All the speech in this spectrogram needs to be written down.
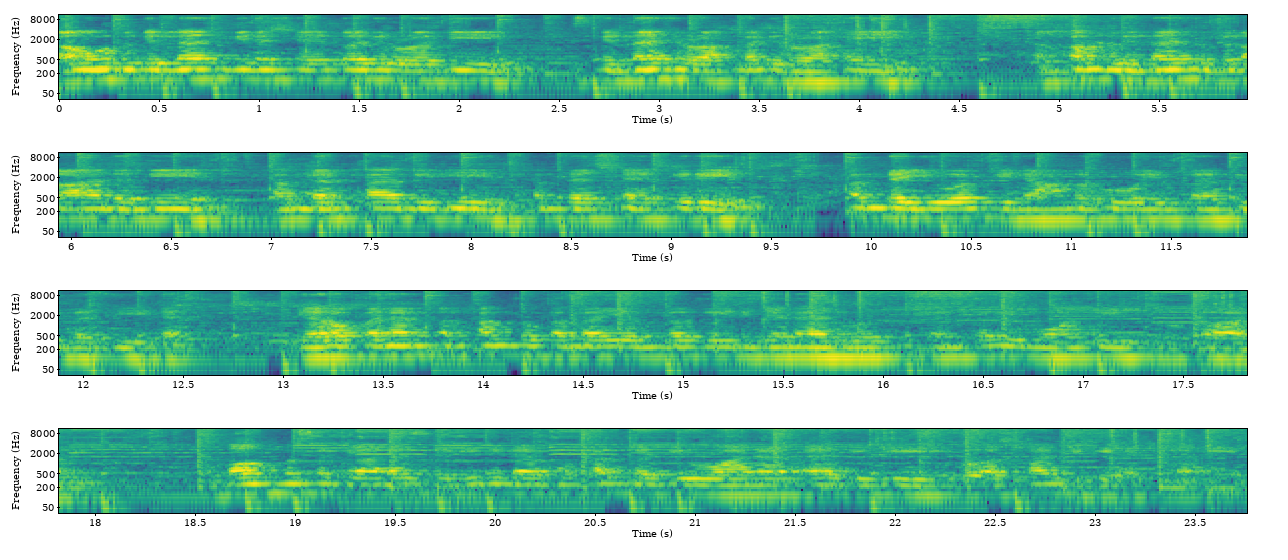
A'udzu billahi minasy syaithanir rajim. Bismillahirrahmanirrahim. الحمد لله رب العالمين حمد الحامدين حمد الشاكرين حمدا يوفي نعمه ويكافي مزيدا يا ربنا الحمد كما ينبغي لجلال وجهك الكريم وعظيم سلطانك اللهم صل على سيدنا محمد وعلى آله وأصحابه أجمعين.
